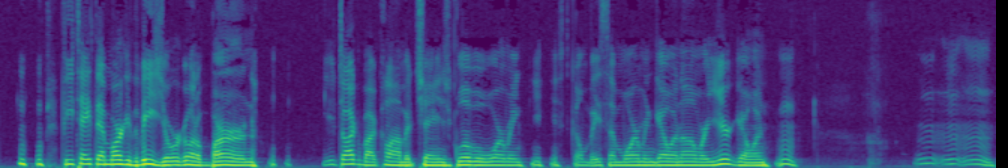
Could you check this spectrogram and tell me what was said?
if you take that mark of the beast, you're going to burn. you talk about climate change, global warming. It's going to be some warming going on where you're going. Mm. Mm-mm-mm.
